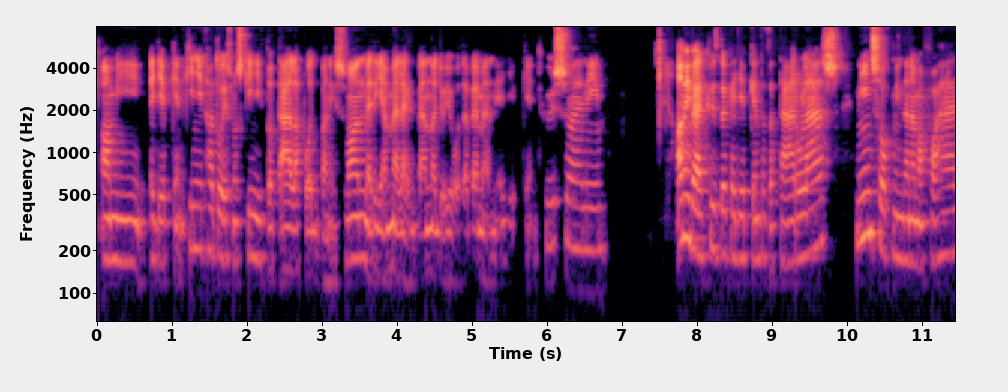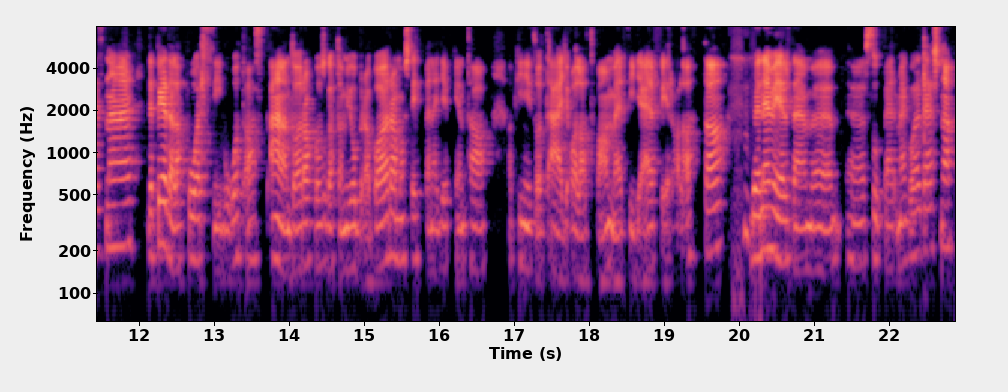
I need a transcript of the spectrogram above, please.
ami egyébként kinyitható, és most kinyitott állapotban is van, mert ilyen melegben nagyon jó oda bemenni egyébként hűsölni. Amivel küzdök egyébként az a tárolás, Nincs sok mindenem a faháznál, de például a porszívót azt állandóan rakosgatom jobbra-balra, most éppen egyébként a, a kinyitott ágy alatt van, mert így elfér alatta, de nem érzem ö, ö, szuper megoldásnak.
